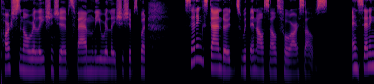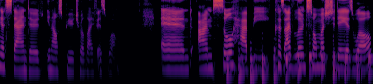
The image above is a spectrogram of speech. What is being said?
personal relationships, family relationships, but setting standards within ourselves for ourselves and setting a standard in our spiritual life as well and I'm so mm-hmm. happy because I've learned so much today as well.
